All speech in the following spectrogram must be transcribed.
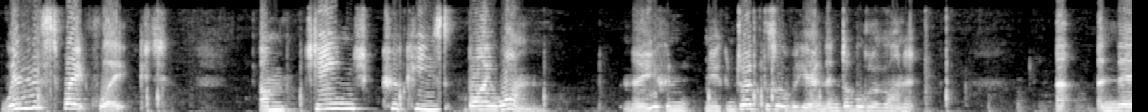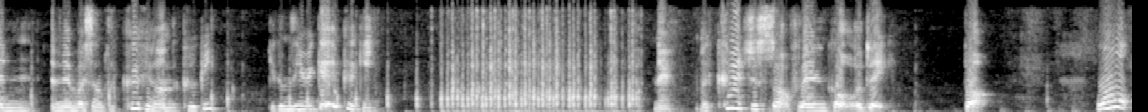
When this sprite clicked, um change cookies by one. Now you can you can drag this over here and then double click on it. Uh, and then and then by simply clicking on the cookie, you can see we get a cookie. Now, I could just start playing call a day. But, what,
